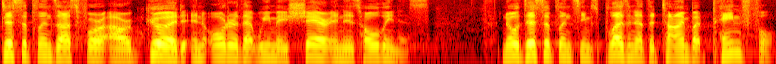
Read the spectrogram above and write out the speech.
disciplines us for our good in order that we may share in His holiness. No discipline seems pleasant at the time, but painful.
